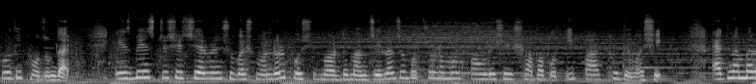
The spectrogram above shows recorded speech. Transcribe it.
প্রদীপ মজুমদার, এসবিএস টিসির চেয়ারম্যান সুভাষ মণ্ডল, পশ্চিম বর্ধমান জেলা যুব তৃণমূল কংগ্রেসের সভাপতি পার্থ দেওয়াসী এক নম্বর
